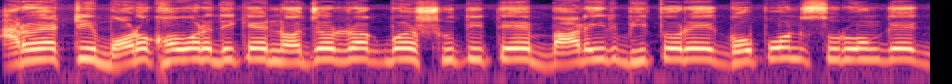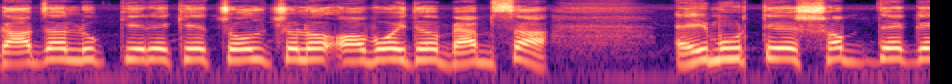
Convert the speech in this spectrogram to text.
আরও একটি বড় খবরের দিকে নজর রাখব সুতিতে বাড়ির ভিতরে গোপন সুরঙ্গে গাঁজা লুকিয়ে রেখে চলছিল অবৈধ ব্যবসা। এই মুহূর্তে সবথেকে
